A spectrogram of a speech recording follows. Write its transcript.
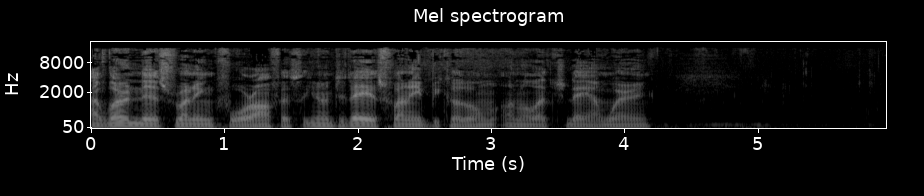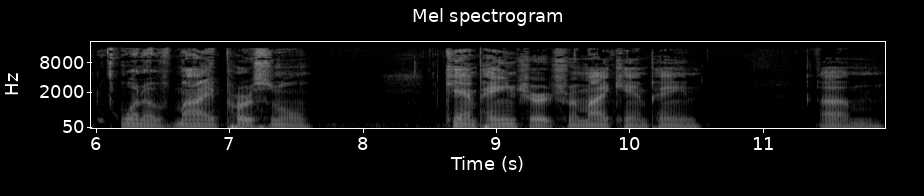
I learned this running for office. You know, today is funny because on, on election day, I'm wearing one of my personal campaign shirts from my campaign. Um,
